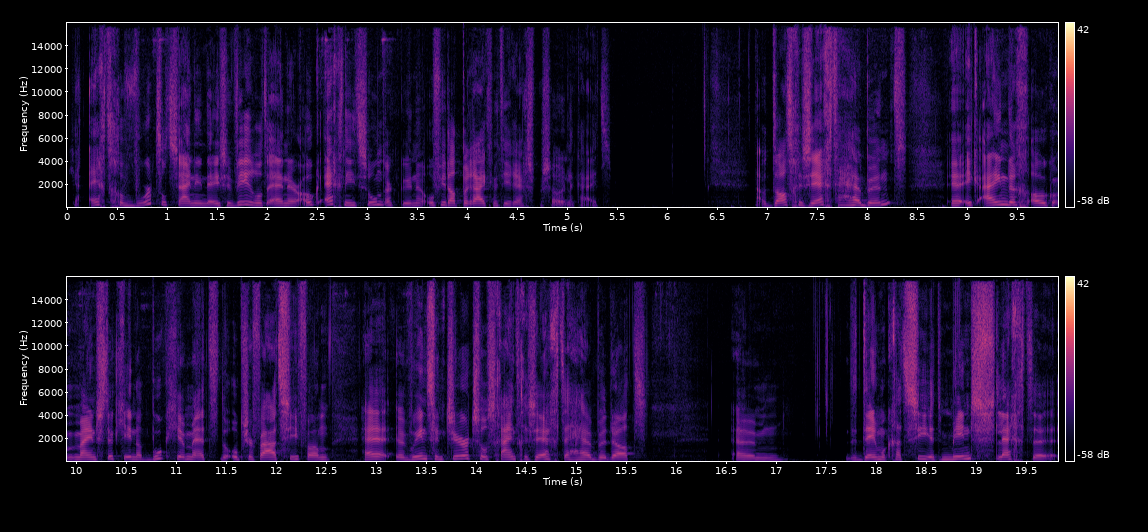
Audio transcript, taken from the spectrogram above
ja, echt geworteld zijn in deze wereld en er ook echt niet zonder kunnen. Of je dat bereikt met die rechtspersoonlijkheid. Nou, dat gezegd hebbend, uh, ik eindig ook mijn stukje in dat boekje met de observatie van hè, Winston Churchill schijnt gezegd te hebben dat um, de democratie het minst slechte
